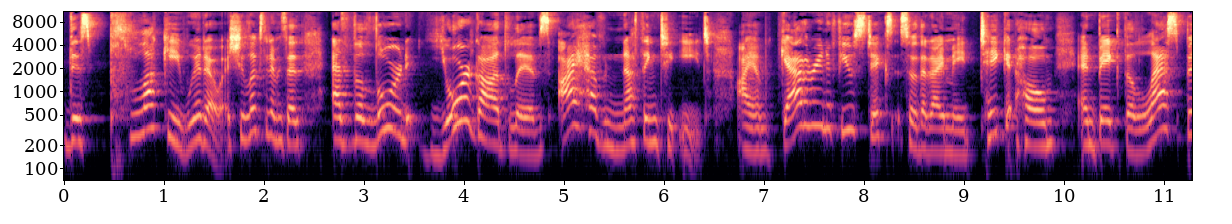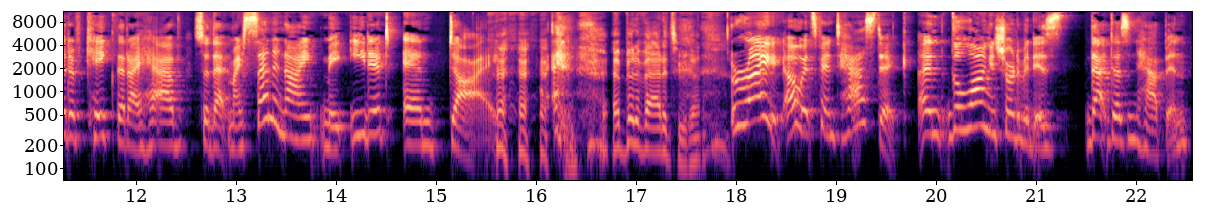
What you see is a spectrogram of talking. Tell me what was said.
this plucky widow. She looks at him and says, As the Lord your God lives, I have nothing to eat. I am gathering a few sticks so that I may take it home and bake the last bit of cake that I have so that my son and I may eat it and die. a bit of attitude, huh? Right. Oh, it's fantastic. And the long and short of it is that doesn't happen.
